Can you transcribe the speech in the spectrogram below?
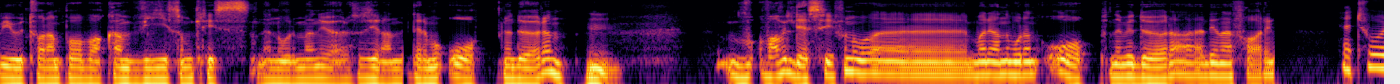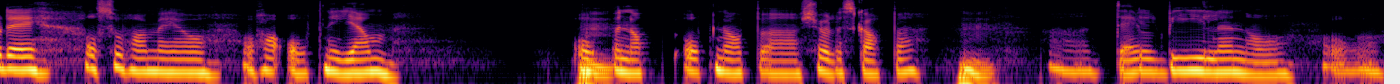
vi utfordrer ham på hva kan vi som kristne nordmenn gjøre. Så sier han dere må åpne døren. Mm. Hva hva vil det si for noe, eh, Marianne? Hvordan åpner vi døra, er din erfaring? Jeg tror det også har med å, å ha åpne hjem. Åpne opp, åpne opp kjøleskapet. Mm. Eh, del bilen og, og,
